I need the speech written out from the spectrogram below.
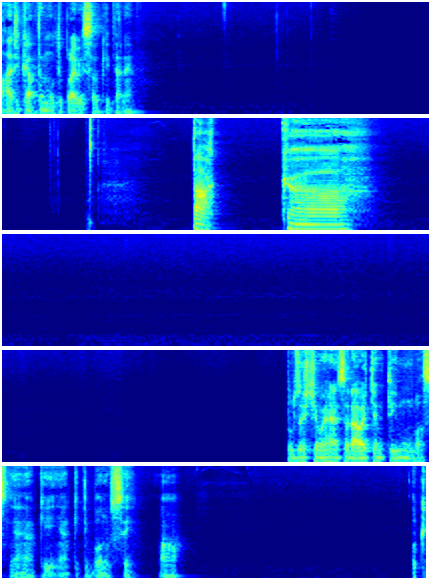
Ale říkám, ten multiple je vysoký tady. Tak. Uh... Plus ještě možná se dávají těm týmům vlastně nějaký, nějaký ty bonusy. No. OK.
